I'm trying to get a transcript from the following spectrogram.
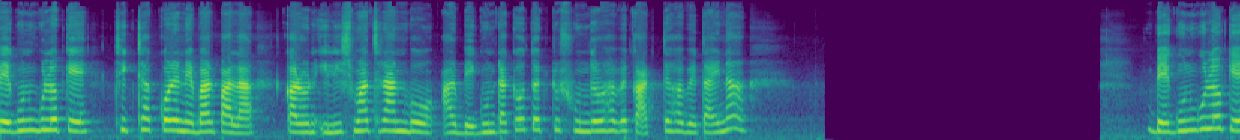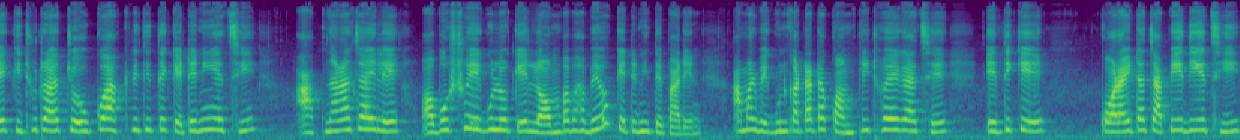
বেগুনগুলোকে ঠিকঠাক করে নেবার পালা, কারণ ইলিশ মাছ রানবো আর বেগুনটাকেও তো একটু সুন্দরভাবে কাটতে হবে, তাই না? বেগুনগুলোকে কিছুটা চৌকো আকৃতিতে কেটে নিয়েছি আপনারা চাইলে অবশ্যই এগুলোকে লম্বাভাবেও কেটে নিতে পারেন। আমার বেগুন কাটাটা কমপ্লিট হয়ে গেছে। এদিকে কড়াইটা চাপিয়ে দিয়েছি,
